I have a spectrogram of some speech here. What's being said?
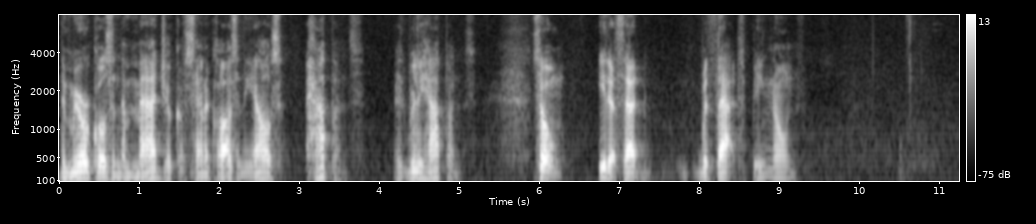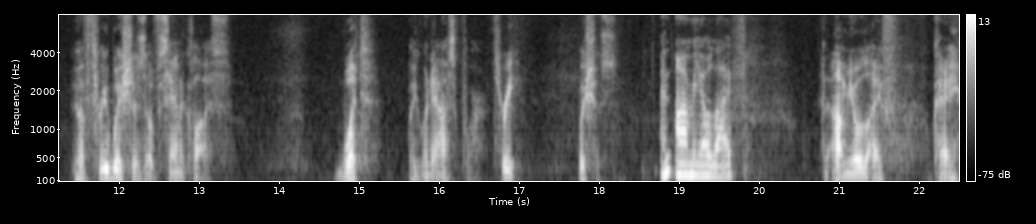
the miracles and the magic of Santa Claus and the elves happens. It really happens. So, Edith, that with that being known, you have three wishes of Santa Claus. What are you going to ask for? Three wishes. An Ameo life, An Ameo life, okay,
